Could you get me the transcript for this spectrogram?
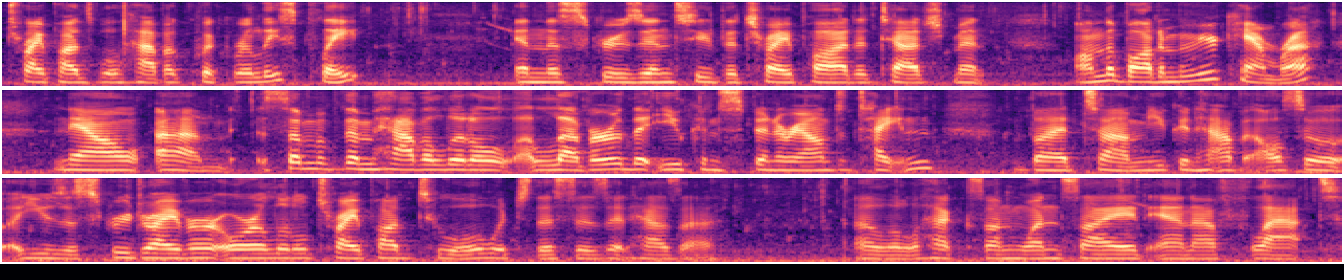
tripods will have a quick release plate and this screws into the tripod attachment on the bottom of your camera. Now, um, some of them have a little lever that you can spin around to tighten, but um, you can have also use a screwdriver or a little tripod tool, which this is. It has a, a little hex on one side and a flat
